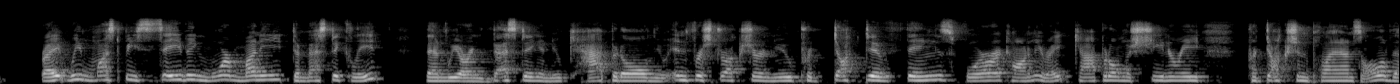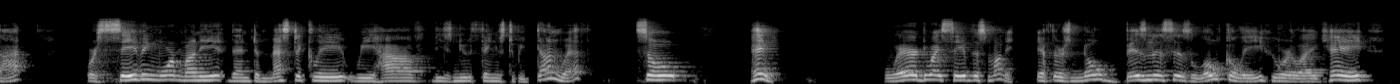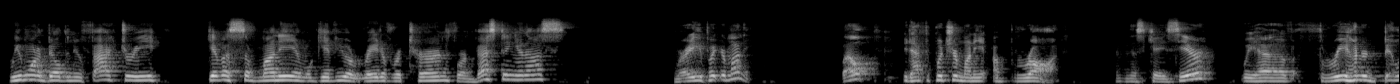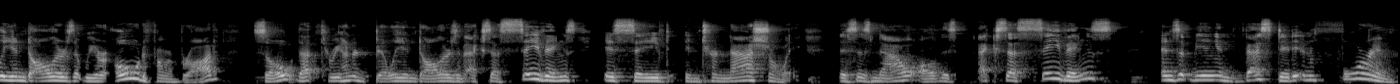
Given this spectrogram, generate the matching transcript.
right? We must be saving more money domestically than we are investing in new capital, new infrastructure, new productive things for our economy, right? Capital, machinery, production plants, all of that. We're saving more money than domestically we have these new things to be done with. So, hey, where do I save this money? if there's no businesses locally who are like, hey, we want to build a new factory, give us some money and we'll give you a rate of return for investing in us, where do you put your money? Well, you'd have to put your money abroad. In this case here, We have $300 billion that we are owed from abroad. So that $300 billion of excess savings is saved internationally. This is now all this excess savings ends up being invested in foreign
